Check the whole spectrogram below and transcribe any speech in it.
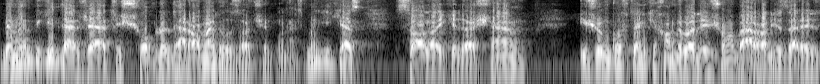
به من بگید در جهت شغل و درآمد اوضاع چگونه است؟ من یکی از سالهایی که داشتم ایشون گفتن که خانواده شما به حال یه ذره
